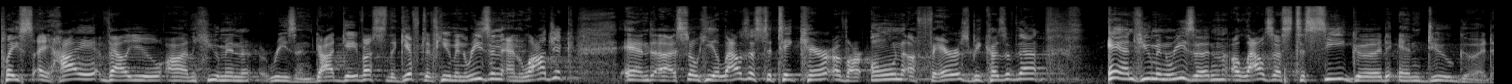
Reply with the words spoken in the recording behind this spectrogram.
place a high value on human reason. God gave us the gift of human reason and logic, and uh, so He allows us to take care of our own affairs because of that. And human reason allows us to see good and do good.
